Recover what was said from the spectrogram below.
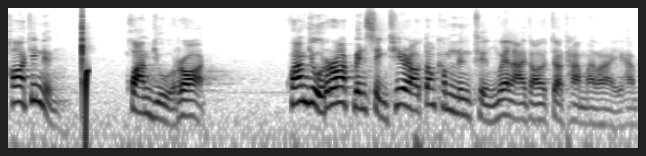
ข้อที่ 1 ความอยู่รอด ความอยู่รอดเป็นสิ่งที่เราต้องคำนึงถึงเวลาเราจะทำอะไรครับ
